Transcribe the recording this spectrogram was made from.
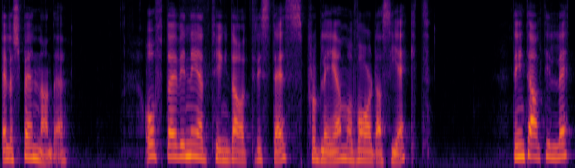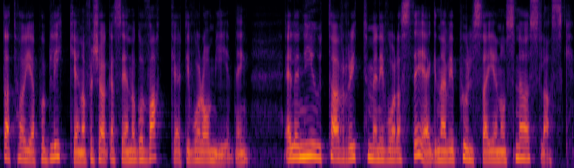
eller spännande. Ofta är vi nedtyngda av tristess, problem och vardagsjäkt. Det är inte alltid lätt att höja på blicken och försöka se något vackert i vår omgivning eller njuta av rytmen i våra steg när vi pulsar genom snöslask.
